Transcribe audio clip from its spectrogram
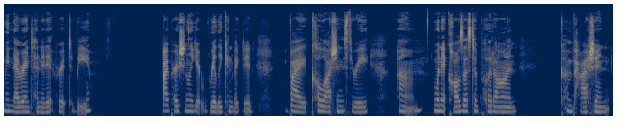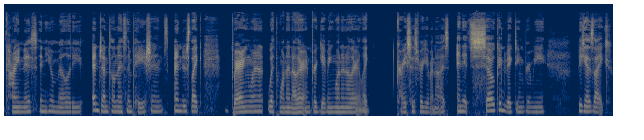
we never intended it for it to be. I personally get really convicted by Colossians 3 um, when it calls us to put on compassion, kindness, and humility, and gentleness and patience, and just like bearing one, with one another and forgiving one another, like Christ has forgiven us. And it's so convicting for me because, like,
